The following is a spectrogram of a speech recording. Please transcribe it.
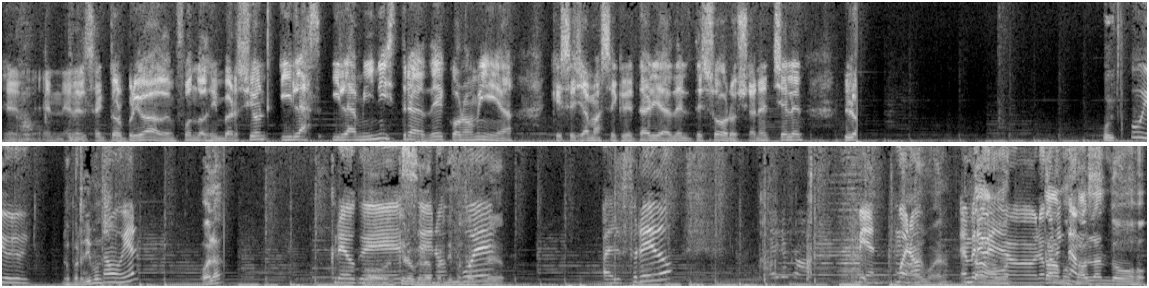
en, en- en el sector privado, en fondos de inversión, y, las, y la ministra de Economía, que se llama secretaria del Tesoro, Janet Yellen, lo Uy, uy, uy. ¿Lo perdimos? ¿Estamos bien? ¿Hola? Creo que Oh, creo que se lo nos perdimos, fue Alfredo. Alfredo. Bien, bueno, Ay, bueno. en breve estábamos, lo, lo estábamos conectamos. hablando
